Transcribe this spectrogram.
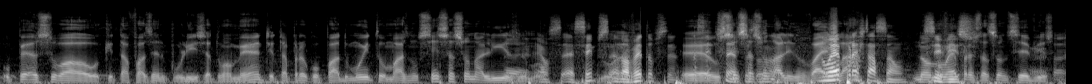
O pessoal que está fazendo polícia atualmente está preocupado muito mais no sensacionalismo. É, é 100%, é? 90%. É, é 100%, o sensacionalismo. Vai não é prestação. Não, não é prestação de serviço. É,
